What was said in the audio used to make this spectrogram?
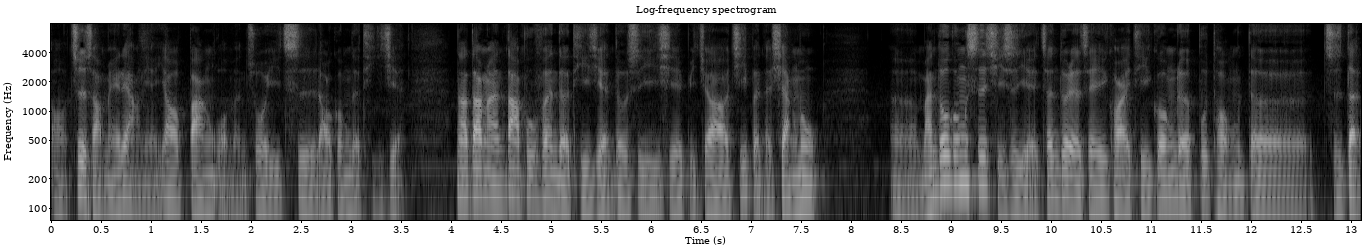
哦，至少每两年要帮我们做一次劳工的体检。那当然，大部分的体检都是一些比较基本的项目。呃，蛮多公司其实也针对了这一块，提供了不同的职等、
